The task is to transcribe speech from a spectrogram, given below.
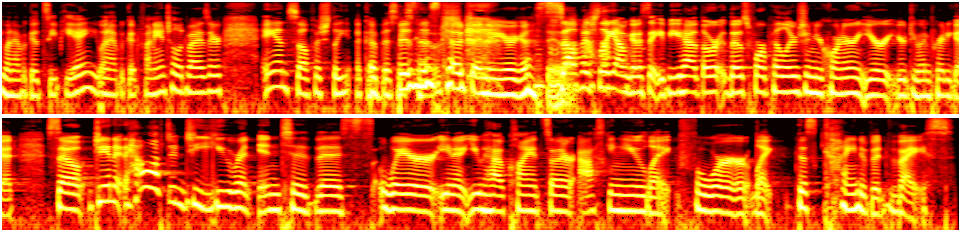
you want to have a good CPA, you want to have a good financial advisor, and selfishly a good business, Business coach. coach. I knew you were going to say. Selfishly, I'm going to say if you have tho- those four pillars in your corner, you're you're doing pretty good. So, Janet, how often do you run into this where you know you have clients that are asking you like for like this kind of advice?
